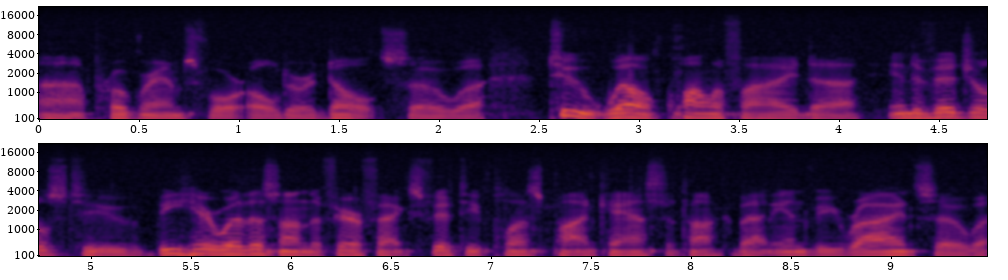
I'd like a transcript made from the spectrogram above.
uh, programs for older adults. So, uh, two well qualified uh, individuals to be here with us on the Fairfax 50 Plus podcast to talk about NV Rides. So, uh,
